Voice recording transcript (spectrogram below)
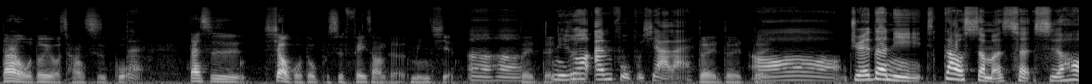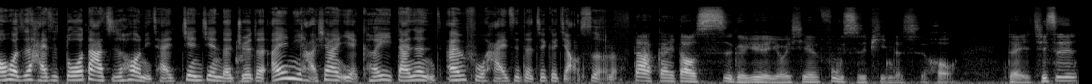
当然我都有尝试过。对。但是效果都不是非常的明显。嗯哼，对对，对。你说安抚不下来。对对对。哦，觉得你到什么时时候，或者是孩子多大之后，你才渐渐的觉得，哎、欸，你好像也可以担任安抚孩子的这个角色了。大概到四个月有一些副食品的时候，对，其实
